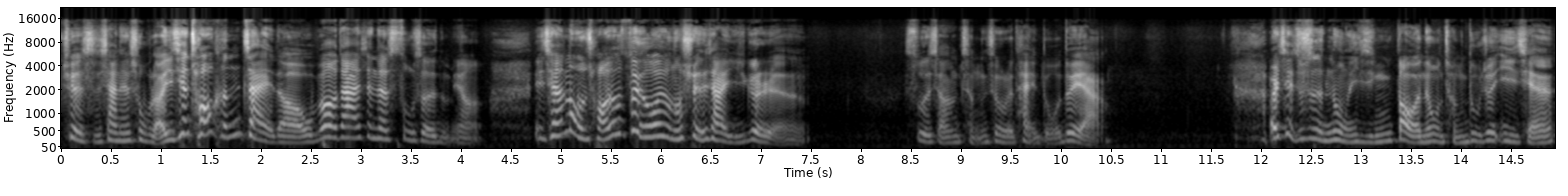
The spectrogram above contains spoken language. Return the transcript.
确实夏天受不了。以前床很窄的，我不知道大家现在宿舍怎么样。以前那种床就最多就能睡得下一个人，宿舍想承受了太多，对呀。而且就是那种已经到了那种程度，就以前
